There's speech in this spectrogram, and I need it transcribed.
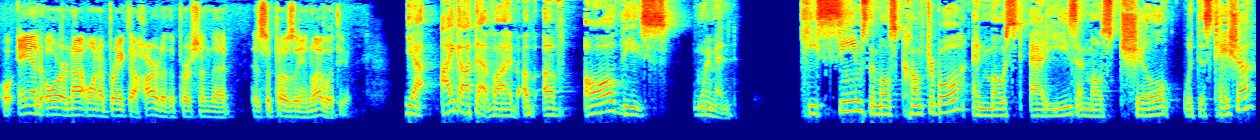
or, and or not want to break the heart of the person that is supposedly in love with you. Yeah i got that vibe of of all these women. He seems the most comfortable and most at ease and most chill with this tayshia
